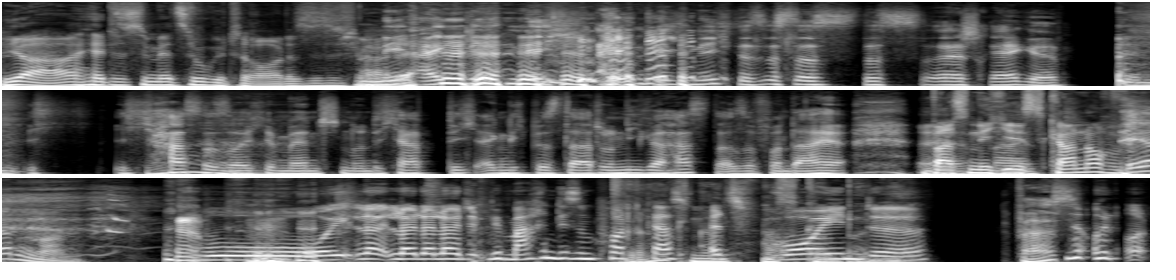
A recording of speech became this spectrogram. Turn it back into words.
Ja, hättest du mir zugetraut, das ist schade. Nee, eigentlich nicht. eigentlich nicht. Das ist das, das äh, Schräge. Denn ich, ich hasse Ah. solche Menschen und ich habe dich eigentlich bis dato nie gehasst. Also von daher. äh, Was nicht nein. ist, kann noch werden, Mann. Oh, Le Leute, Leute, wir machen diesen Podcast als Freunde. Was? Und, und,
